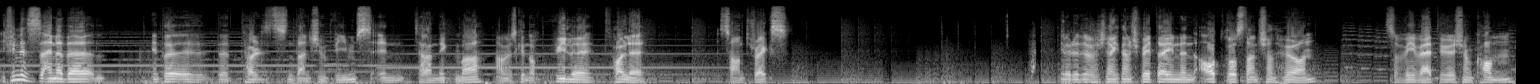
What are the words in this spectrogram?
Ich finde, es ist einer der, der tollsten Dungeon-Themes in Terranigma. Aber es gibt noch viele tolle Soundtracks. Die werdet ihr wahrscheinlich dann später in den Outros dann schon hören. So wie weit wir schon kommen.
